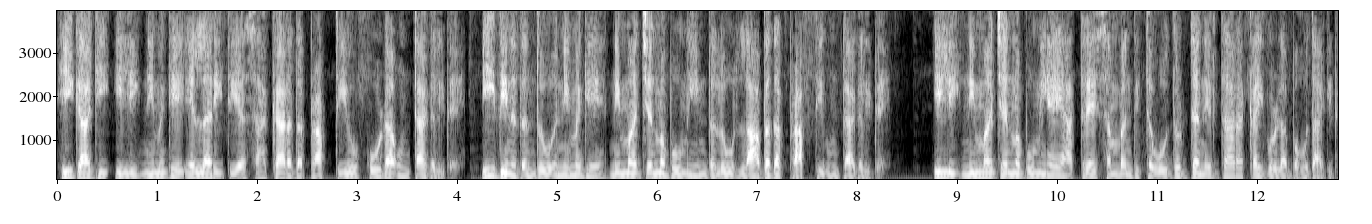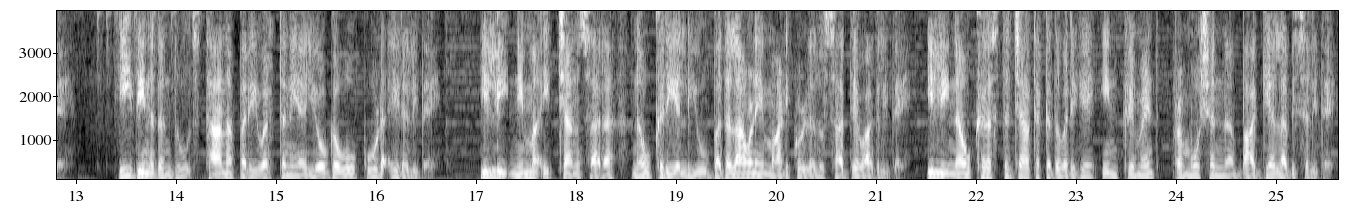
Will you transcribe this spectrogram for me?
ಹೀಗಾಗಿ ಇಲ್ಲಿ ನಿಮಗೆ ಎಲ್ಲ ರೀತಿಯ ಸಹಕಾರದ ಪ್ರಾಪ್ತಿಯೂ ಕೂಡ ಉಂಟಾಗಲಿದೆ. ಈ ದಿನದಂದು ನಿಮಗೆ ನಿಮ್ಮ ಜನ್ಮಭೂಮಿಯಿಂದಲೂ ಲಾಭದ ಪ್ರಾಪ್ತಿ ಉಂಟಾಗಲಿದೆ. ಇಲ್ಲಿ ನಿಮ್ಮ ಜನ್ಮಭೂಮಿಯ ಯಾತ್ರೆ ಸಂಬಂಧಿತವೂ ದೊಡ್ಡ ನಿರ್ಧಾರ ಕೈಗೊಳ್ಳಬಹುದಾಗಿದೆ. ಈ ದಿನದಂದು ಸ್ಥಾನ ಪರಿವರ್ತನೆಯ ಯೋಗವೂ ಕೂಡ ಇರಲಿದೆ. ಇಲ್ಲಿ ನಿಮ್ಮ ಇಚ್ಛಾನುಸಾರ ನೌಕರಿಯಲ್ಲಿಯೂ ಬದಲಾವಣೆ ಮಾಡಿಕೊಳ್ಳಲು ಸಾಧ್ಯವಾಗಲಿದೆ. ಇಲ್ಲಿ ನೌಕರಸ್ಥ ಜಾತಕದವರಿಗೆ ಇನ್ಕ್ರಿಮೆಂಟ್ ಪ್ರಮೋಷನ್ನ ಭಾಗ್ಯ ಲಭಿಸಲಿದೆ.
